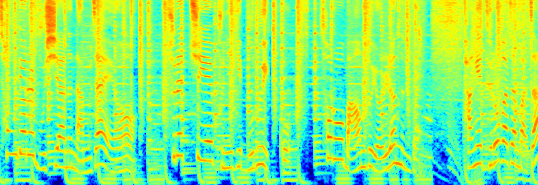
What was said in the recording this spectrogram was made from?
청결을 무시하는 남자예요. 술에 취해 분위기 무르익고 서로 마음도 열렸는데 방에 들어가자마자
